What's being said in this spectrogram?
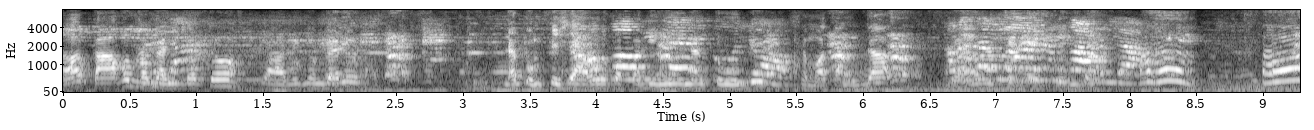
ah, kako, maganda to. Sabi ko gano'n. Nag-umpisa ako sa paghingi ng tubig sa matanda. Yan. Ah,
